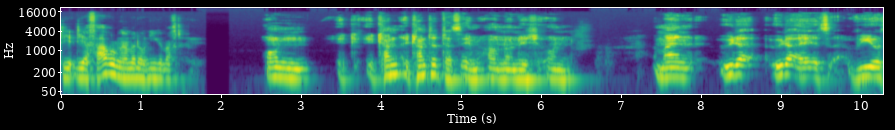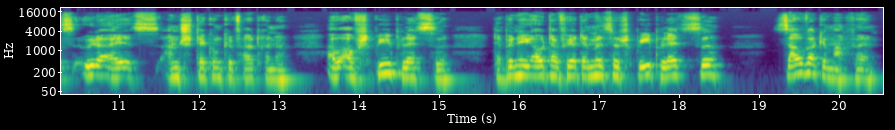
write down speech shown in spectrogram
Die, die Erfahrungen haben wir noch nie gemacht. Und ich, ich, kan, ich kannte das eben auch noch nicht. Und mein Üder, überall ist Virus, überall ist Ansteckung Gefahr drinne. Aber auf Spielplätze, da bin ich auch dafür, da müssen Spielplätze sauber gemacht werden.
